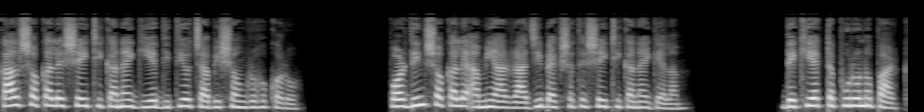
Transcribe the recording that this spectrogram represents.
কাল সকালে সেই ঠিকানায় গিয়ে দ্বিতীয় চাবি সংগ্রহ করো। পরদিন সকালে আমি আর রাজীব একসাথে সেই ঠিকানায় গেলাম। দেখি একটা পুরনো পার্ক।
